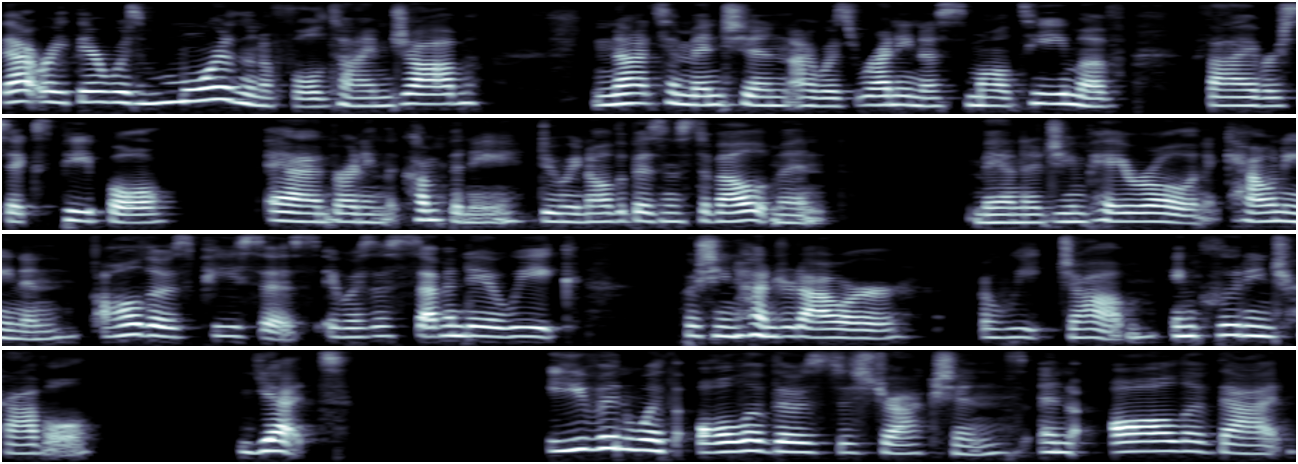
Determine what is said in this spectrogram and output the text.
That right there was more than a full time job. Not to mention, I was running a small team of five or six people and running the company, doing all the business development, managing payroll and accounting and all those pieces. It was a seven day a week, pushing 100 hour a week job, including travel. Yet, even with all of those distractions and all of that,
